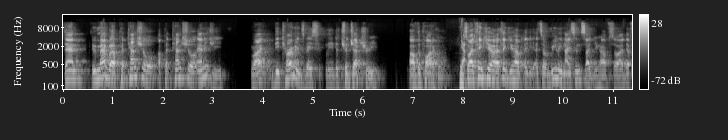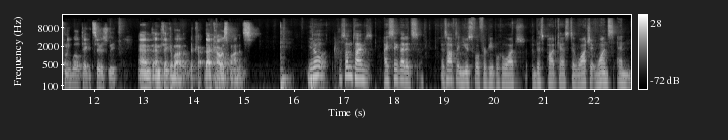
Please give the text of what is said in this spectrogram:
then remember a potential a potential energy, right, determines basically the trajectory of the particle. Yeah. So I think you I think you have it's a really nice insight you have. So I definitely will take it seriously and and think about it the, that correspondence. You know, sometimes I say that it's it's often useful for people who watch this podcast to watch it once and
